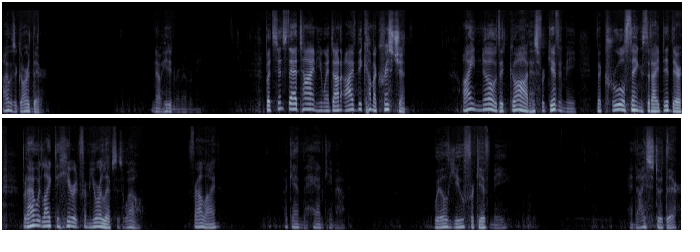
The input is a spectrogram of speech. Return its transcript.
I was a guard there. No, he didn't remember me. But since that time, he went on, I've become a Christian. I know that God has forgiven me the cruel things that I did there, but I would like to hear it from your lips as well. Fraulein, again the hand came out. Will you forgive me? And I stood there.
